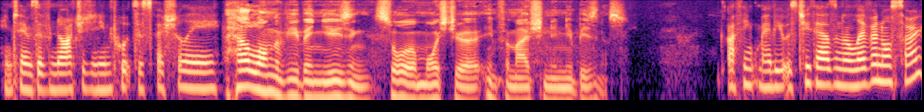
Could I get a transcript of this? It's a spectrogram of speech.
in terms of nitrogen inputs, especially. How long have you been using soil moisture information in your business? I think maybe it was 2011 or so.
